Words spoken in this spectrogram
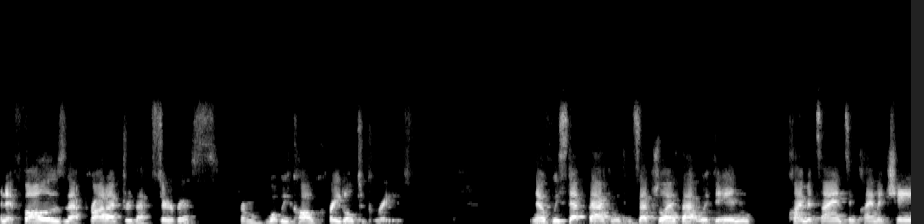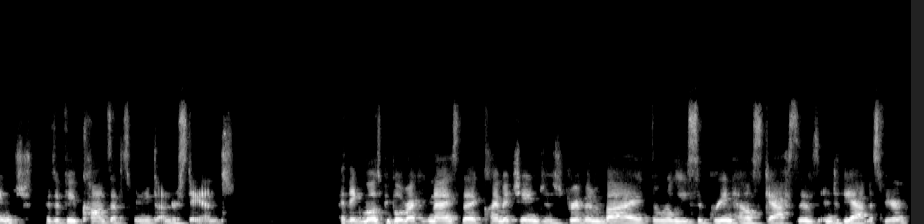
And it follows that product or that service from what we call cradle to grave. Now, if we step back and conceptualize that within climate science and climate change, there's a few concepts we need to understand. I think most people recognize that climate change is driven by the release of greenhouse gases into the atmosphere,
